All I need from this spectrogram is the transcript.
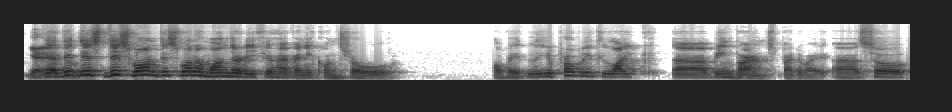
Yeah, yeah this this one this one i wonder if you have any control of it you probably like uh, being burnt by the way uh, so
